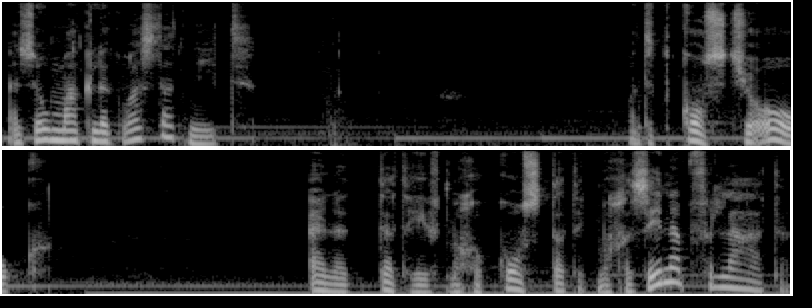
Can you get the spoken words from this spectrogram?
En zo makkelijk was dat niet. Want het kost je ook. En het, dat heeft me gekost dat ik mijn gezin heb verlaten.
